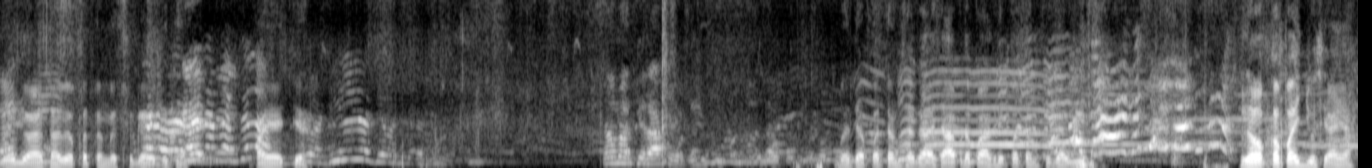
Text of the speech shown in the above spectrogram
જોઈ લો. આ ધાબે પતંગ જ સગાવે બધા. આયા ત્યાં. બધા પતંગ સગાવે છે. આપણે પાઘડી પતંગ સગાવીએ. જો કપાઈ ગયું છે અહીંયા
